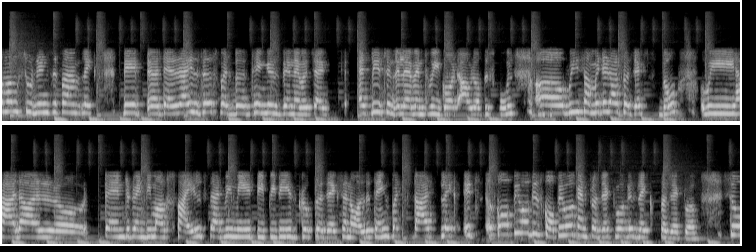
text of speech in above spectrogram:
among students. If I'm like they uh, terrorized us, but the thing is they never checked at least in 11th we got out of the school. Uh, we submitted our projects though. We had our uh, 10 to 20 marks files that we made ppts group projects and all the things but that like it's uh, copy work is copy work and project work is like project work so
